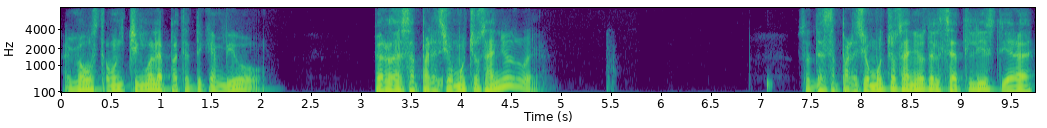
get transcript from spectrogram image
A mí me gustaba un chingo la Patética en vivo, pero desapareció muchos años, güey. O sea, desapareció muchos años del setlist y era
